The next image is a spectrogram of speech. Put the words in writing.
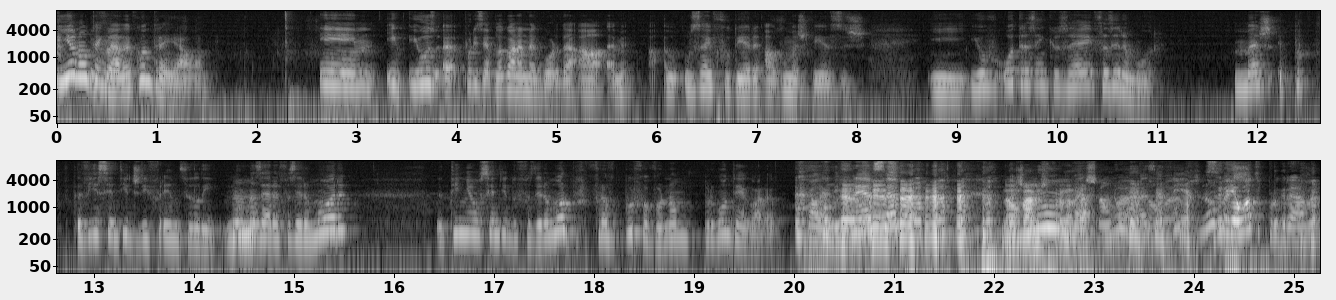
E eu não tenho Exato. nada contra ela. E, e- e uso, ah, por exemplo, agora na gorda, usei foder algumas vezes e, e houve outras em que usei fazer amor. Mas porque havia sentidos diferentes ali. Numas era fazer amor, tinha o sentido de fazer amor. Por, por favor, não me perguntem agora qual é a diferença. Não mas vamos numas, perguntar. Não numas vai, não havia, numas- Seria outro programa.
